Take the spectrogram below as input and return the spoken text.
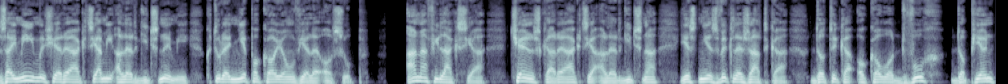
Zajmijmy się reakcjami alergicznymi, które niepokoją wiele osób. Anafilaksja, ciężka reakcja alergiczna, jest niezwykle rzadka, dotyka około 2 do 5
